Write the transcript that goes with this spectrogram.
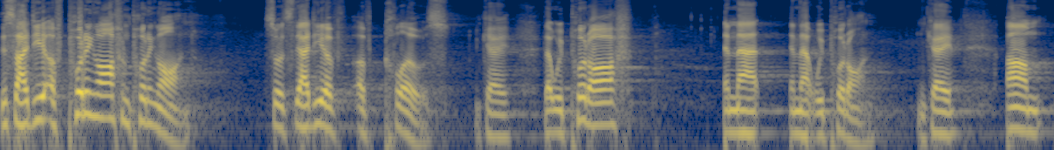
this idea of putting off and putting on. So it's the idea of, of clothes, okay, that we put off and that, and that we put on, okay? Um,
